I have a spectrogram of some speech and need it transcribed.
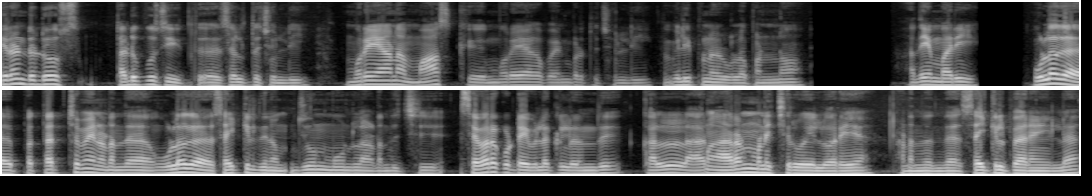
இரண்டு டோஸ் தடுப்பூசி செலுத்த சொல்லி முறையான மாஸ்க் முறையாக பயன்படுத்த சொல்லி விழிப்புணர்வுகளை பண்ணோம். அதே மாதிரி உலக இப்போ தற்சமயம் நடந்த உலக சைக்கிள் தினம் ஜூன் மூணில் நடந்துச்சு. செவரக்கோட்டை விளக்குலேருந்து கல் அர- அரண்மனை சிறுவயில் வரைய நடந்த இந்த சைக்கிள் பேரணியில்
